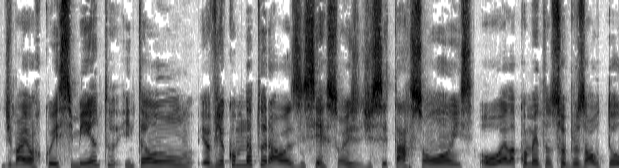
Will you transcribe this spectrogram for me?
de maior conhecimento. Então eu via como natural as inserções de citações, ou ela comentando sobre os autores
